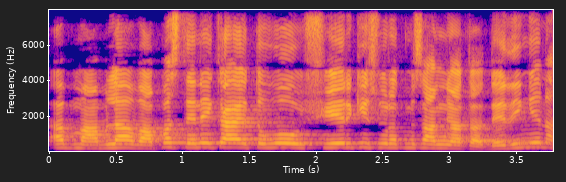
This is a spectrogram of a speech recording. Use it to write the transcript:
اب معاملہ واپس دینے کا ہے تو وہ شیر کی صورت میں سامنے آتا ہے، دے دیں گے نا؟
